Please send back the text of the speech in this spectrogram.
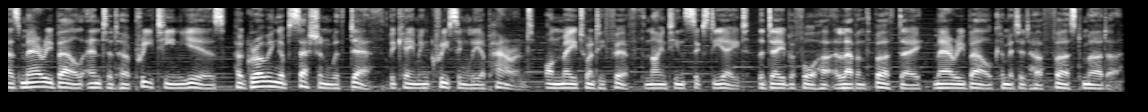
As Mary Bell entered her preteen years, her growing obsession with death became increasingly apparent. On May 25, 1968, the day before her 11th birthday, Mary Bell committed her first murder.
